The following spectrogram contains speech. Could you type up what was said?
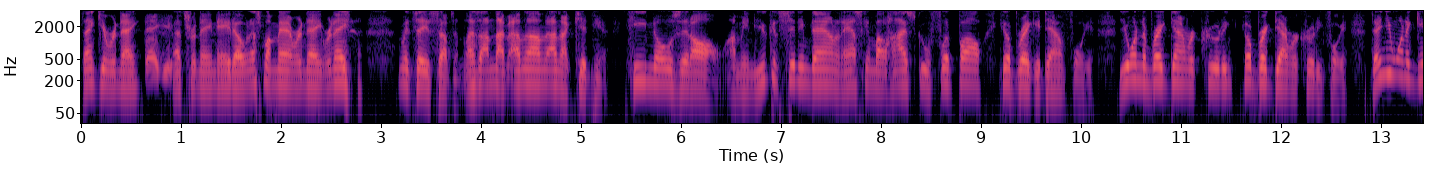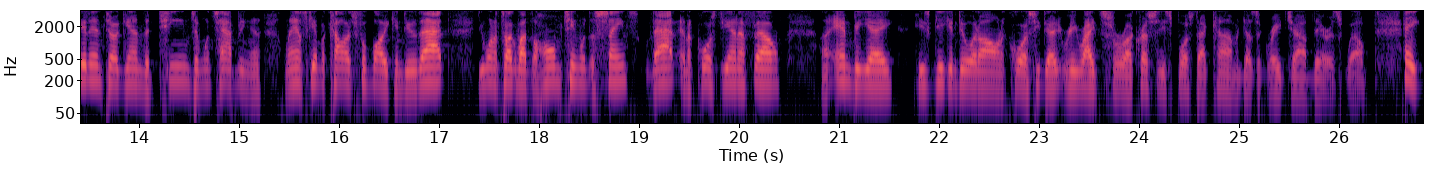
Thank you, Rene. Thank you. That's Rene Nadeau. That's my man, Rene. Rene, let me tell you something. I'm not, I'm not, I'm not kidding here. He knows it all. I mean, you can sit him down and ask him about high school football. He'll break it down for you. You want to break down recruiting? He'll break down recruiting for you. Then you want to get into again the teams and what's happening in the landscape of college football. You can do that. You want to talk about the home team with the Saints, that, and of course the NFL, uh, NBA. He's he can do it all, and of course he, does, he for uh, and does a great job there as well. Hey,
